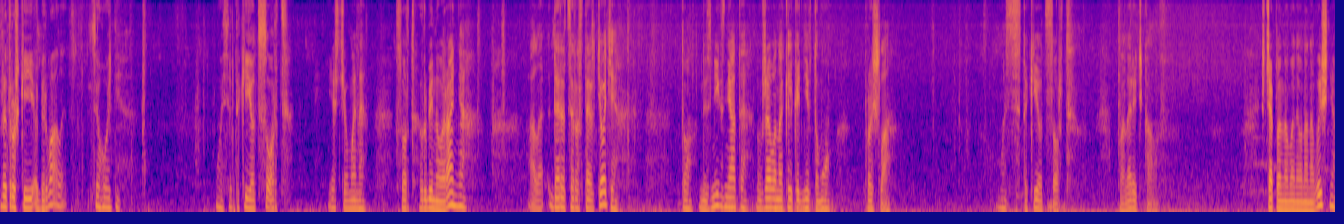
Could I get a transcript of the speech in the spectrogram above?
Вже трошки її обірвали сьогодні. Ось от такий от сорт. Є ще в мене сорт рубінове рання, але дереце росте в тьоті, то не зміг зняти, ну вже вона кілька днів тому пройшла. Ось такий от сорт. Валерій Чкалов. Щеплена в мене вона на вишню.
